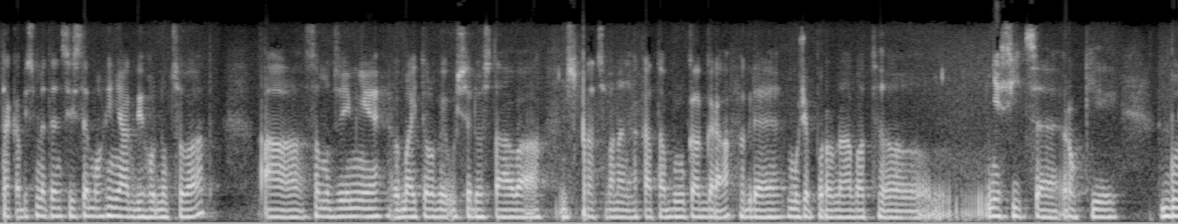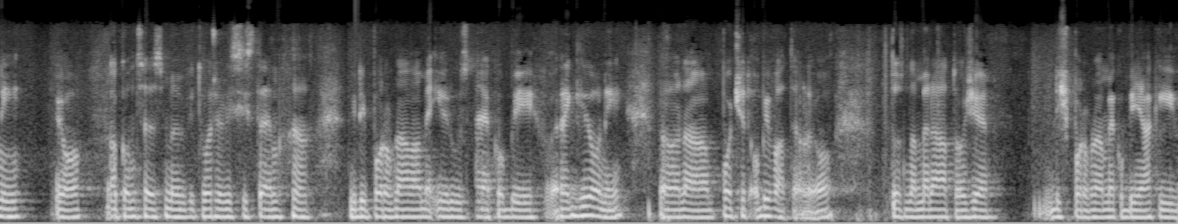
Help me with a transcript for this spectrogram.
tak aby jsme ten systém mohli nějak vyhodnocovat a samozřejmě majitelovi už se dostává zpracovaná nějaká tabulka, graf, kde může porovnávat eh, měsíce, roky, dny, Jo, dokonce jsme vytvořili systém, kdy porovnáváme i různé jakoby regiony eh, na počet obyvatel. Jo. To znamená to, že když porovnám jakoby nějaký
